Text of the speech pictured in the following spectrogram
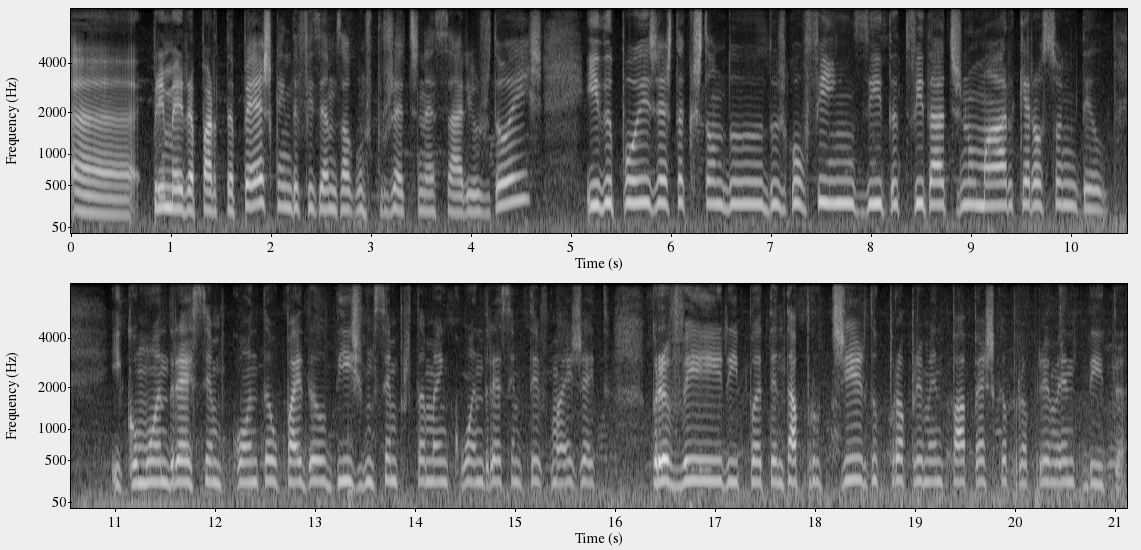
Uh, primeiro a parte da pesca, ainda fizemos alguns projetos nessa área os dois, e depois esta questão do- dos golfinhos e de atividades no mar, que era o sonho dele. E como o André sempre conta, o pai dele diz-me sempre também que o André sempre teve mais jeito para ver e para tentar proteger do que propriamente para a pesca propriamente dita.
